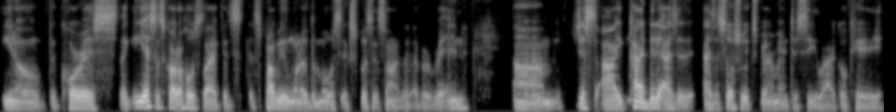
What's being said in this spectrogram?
you know the chorus like yes it's called a Hoe's Life. It's it's probably one of the most explicit songs i've ever written. Um mm-hmm. just i kind of did it as a as a social experiment to see like okay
